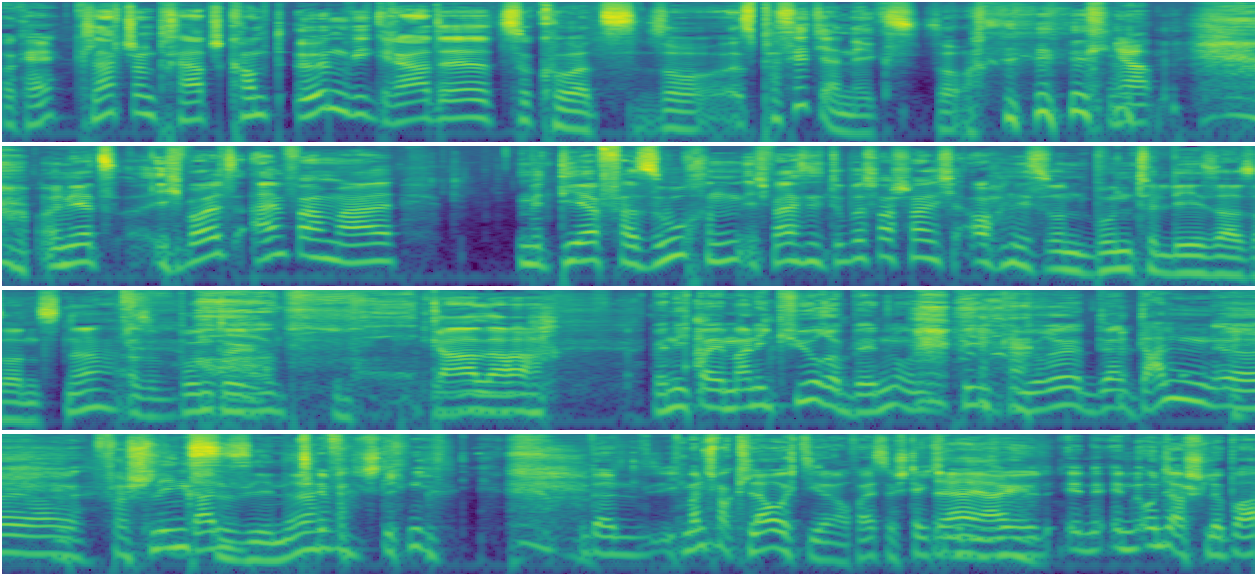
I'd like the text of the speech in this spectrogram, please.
Okay. Klatsch und Tratsch kommt irgendwie gerade zu kurz. So, es passiert ja nichts. So. Ja. Und jetzt, ich wollte einfach mal mit dir versuchen, ich weiß nicht, du bist wahrscheinlich auch nicht so ein bunte Leser sonst, ne? Also bunte Oh, Gala. Wenn ich bei Maniküre bin und Pediküre, da- dann äh, Verschlingst dann, du sie, ne? Dann verschling ich die. Und dann, ich, manchmal klaue ich die auch, weißt du, Ja, die ja. so in, in Unterschlipper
